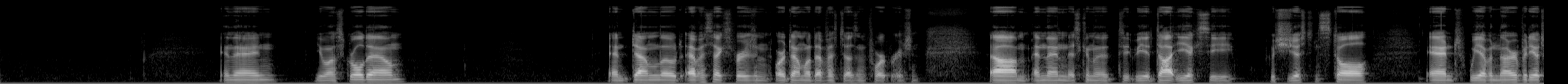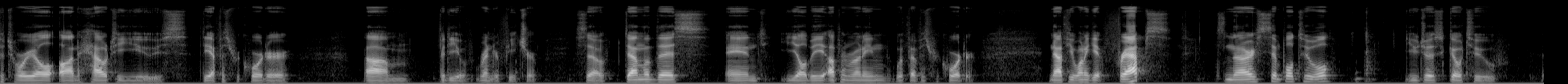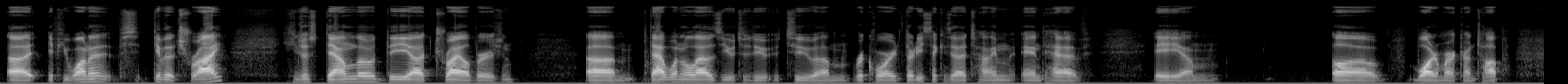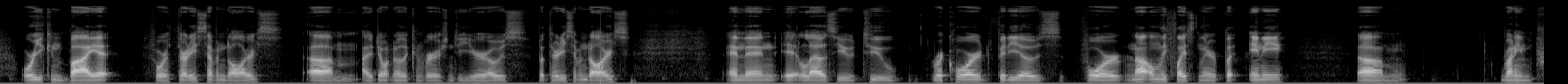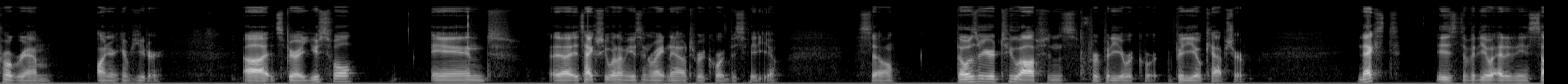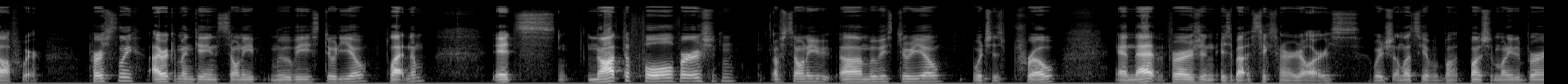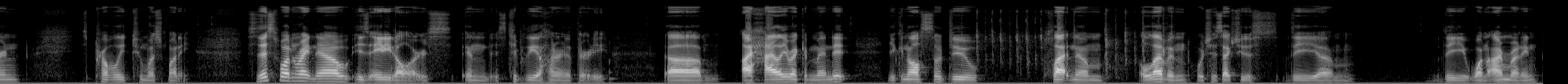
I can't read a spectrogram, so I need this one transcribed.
and then you want to scroll down and download FSX version or download FS 2004 version. Um, and then it's going to be a .exe which you just install and we have another video tutorial on how to use the FS Recorder um, video render feature. So download this and you'll be up and running with FS Recorder. Now if you want to get Fraps, it's another simple tool. You just go to, uh, if you want to give it a try, you can just download the uh, trial version. Um, that one allows you to do to um, record 30 seconds at a time and have a, um, a watermark on top, or you can buy it for $37. Um, I don't know the conversion to euros, but $37. And then it allows you to record videos for not only flights in there, but any um, running program on your computer. Uh, it's very useful, and uh, it's actually what I'm using right now to record this video. So, those are your two options for video record, video capture. Next is the video editing software. Personally, I recommend getting Sony Movie Studio Platinum. It's not the full version of Sony uh, Movie Studio, which is Pro, and that version is about $600, which unless you have a bunch of money to burn, is probably too much money. So this one right now is $80 and it's typically 130 um, I highly recommend it. You can also do Platinum 11, which is actually the um, the one I'm running,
